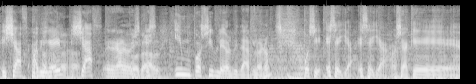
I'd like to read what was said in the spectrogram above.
Y Shaf, Abigail Shaf, eh, claro, es, imposible olvidarlo, ¿no? Pues sí, es ella, es ella. O sea que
